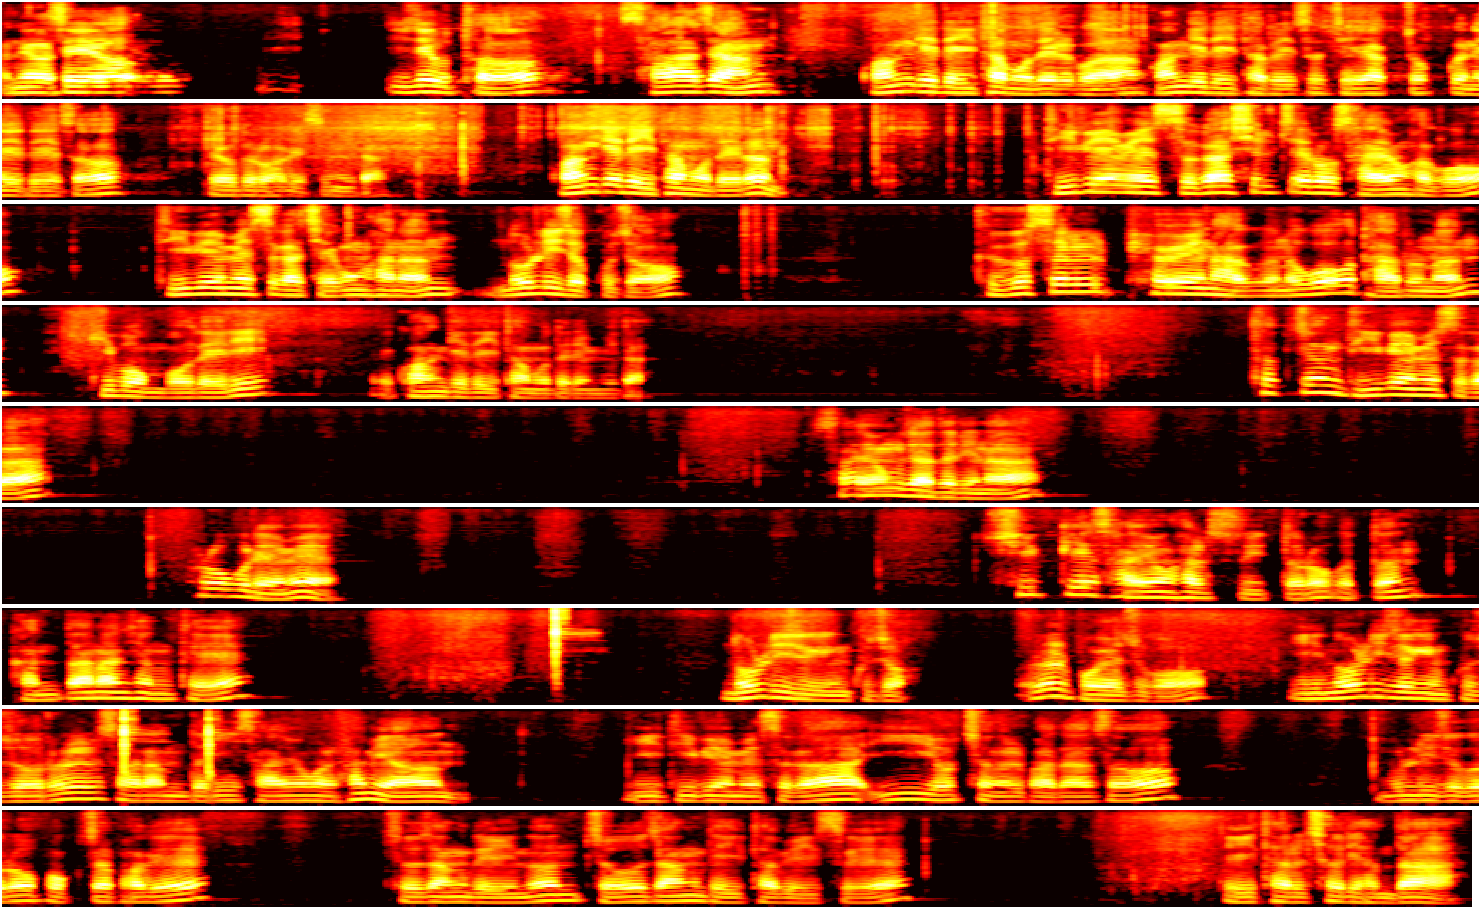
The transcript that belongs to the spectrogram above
안녕하세요. 이제부터 4장 관계 데이터 모델과 관계 데이터베이스 제약 조건에 대해서 배우도록 하겠습니다. 관계 데이터 모델은 DBMS가 실제로 사용하고 DBMS가 제공하는 논리적 구조, 그것을 표현하고 다루는 기본 모델이 관계 데이터 모델입니다. 특정 DBMS가 사용자들이나 프로그램에 쉽게 사용할 수 있도록 어떤 간단한 형태의 논리적인 구조를 보여주고 이 논리적인 구조를 사람들이 사용을 하면 이 DBMS가 이 요청을 받아서 물리적으로 복잡하게 저장되어 있는 저장 데이터베이스에 데이터를 처리한다.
